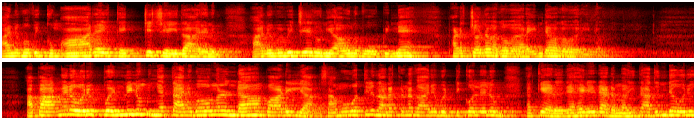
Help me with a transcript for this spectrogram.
അനുഭവിക്കും. ആരായി തെറ്റ് ചെയ്തായാലും അനുഭവിച്ചേ ദുനിയാവുന്നു പോകും പിന്നെ പടച്ചോന്റെ വക വേറെ എന്റെ വക വേറെ ഉണ്ടാവും. അപ്പം അങ്ങനെ ഒരു പെണ്ണിനും ഇങ്ങനത്തെ അനുഭവങ്ങൾ ഉണ്ടാകാൻ പാടില്ല. സമൂഹത്തിൽ നടക്കുന്ന കാര്യം വെട്ടിക്കൊല്ലലും ഒക്കെയാണ്. ലഹരിയുടെ അടമ. ഇത് അതിന്റെ ഒരു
